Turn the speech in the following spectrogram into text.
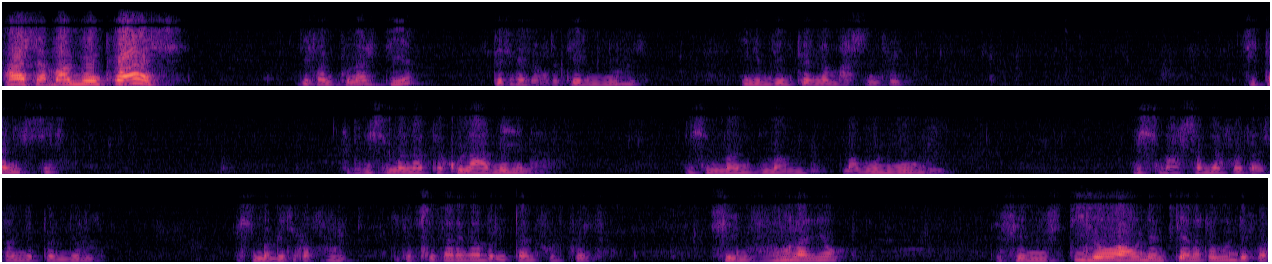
aza manompo azy. Ny fanompoana azy dia betsaka ny zavatra aterin'ny olona eny amin'ireny toerana masina ireny. Vita nisy tsika. Dia nisy ny manatitra akoho lahy mena, nisy ny mamono omby, misy maro samihafa ohatran'izany ny ataon'ny olona. Misy ny mametraka vola, hitantsika tsara angamba ilay tany folo pointy feno vola eo, dia feno stylo ao ny an'ny mpianatra hono rehefa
